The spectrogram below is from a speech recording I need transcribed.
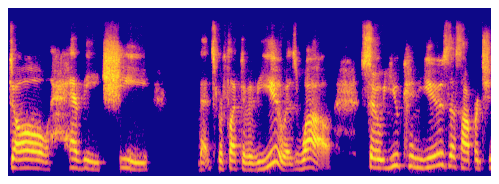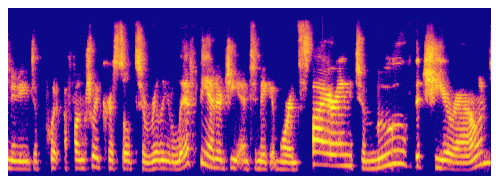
dull heavy chi that's reflective of you as well. So you can use this opportunity to put a feng shui crystal to really lift the energy and to make it more inspiring, to move the chi around.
